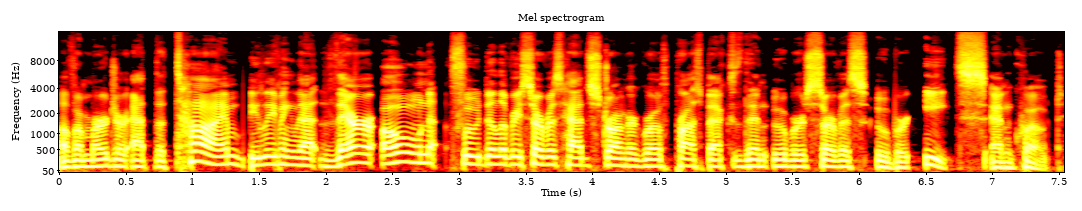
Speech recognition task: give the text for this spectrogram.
of a merger at the time, believing that their own food delivery service had stronger growth prospects than Uber's service Uber Eats, end quote.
